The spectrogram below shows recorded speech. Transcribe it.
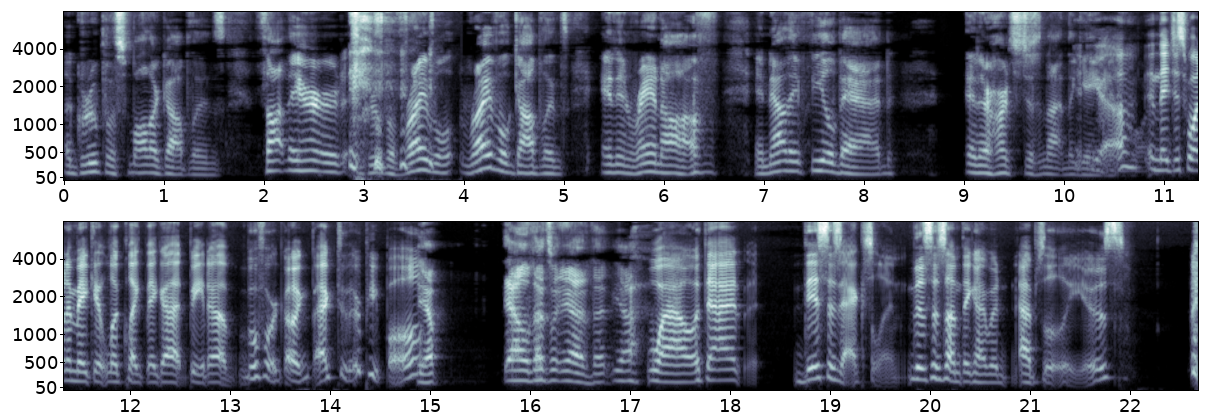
a group of smaller goblins, thought they heard a group of rival rival goblins, and then ran off. And now they feel bad, and their heart's just not in the game. yeah, anymore. and they just want to make it look like they got beat up before going back to their people. Yep. Oh, that's what. Yeah. That. Yeah. Wow, that this is excellent. This is something I would absolutely use.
